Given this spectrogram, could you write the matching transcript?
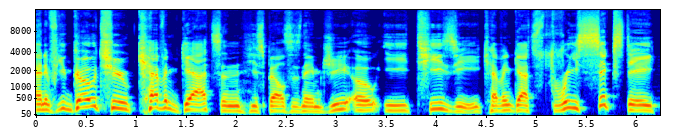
And if you go to Kevin Goetz, and he spells his name G O E T Z, Kevin Goetz 360,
